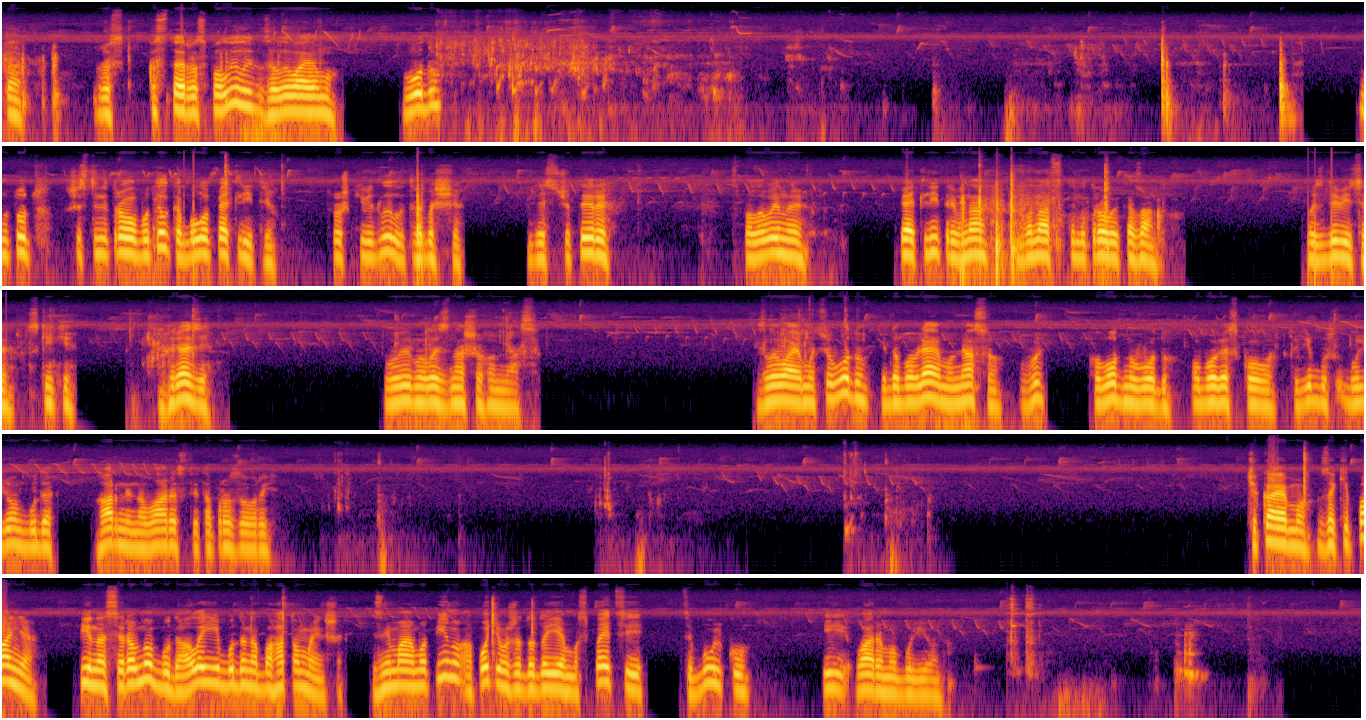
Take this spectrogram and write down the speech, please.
Так, роз... костер розпалили, заливаємо воду. Ну тут 6-літрова бутилка було 5 літрів. Трошки відлили, треба ще десь 4 з половиною 5 літрів на 12-літровий казан. Ось дивіться, скільки грязі вимилось з нашого м'яса. Зливаємо цю воду і додаємо м'ясо в холодну воду обов'язково. Тоді бульйон буде гарний, наваристий та прозорий. Чекаємо закипання. Піна все одно буде, але її буде набагато менше. Знімаємо піну, а потім вже додаємо спеції, цибульку і варимо бульйон.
